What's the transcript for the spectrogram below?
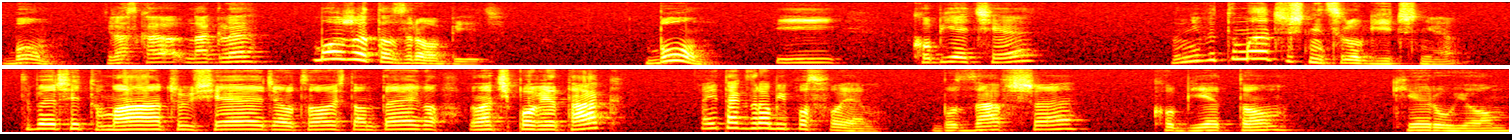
bum. I laska nagle może to zrobić. Bum. I kobiecie, no nie wytłumaczysz nic logicznie. Ty będziesz się tłumaczył, siedział, coś tamtego. Ona ci powie tak, a i tak zrobi po swojemu. Bo zawsze kobietom kierują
